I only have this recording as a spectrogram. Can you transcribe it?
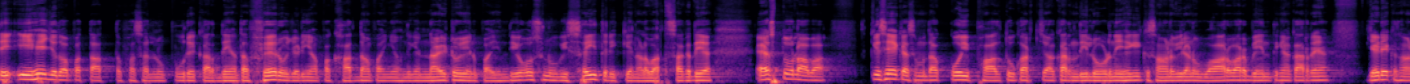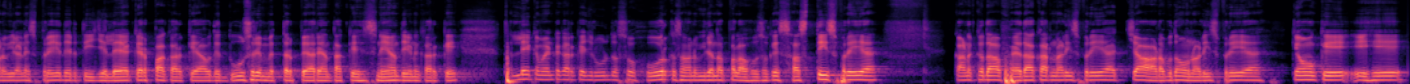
ਤੇ ਇਹ ਜਦੋਂ ਆਪਾਂ ਤੱਤ ਫਸਲ ਨੂੰ ਪੂਰੇ ਕਰਦੇ ਹਾਂ ਤਾਂ ਫਿਰ ਉਹ ਜਿਹੜੀਆਂ ਆਪਾਂ ਖਾਦਾਂ ਪਾਈਆਂ ਹੁੰਦੀਆਂ, ਨਾਈਟ੍ਰੋਜਨ ਪਾਈ ਹੁੰਦੀ ਉਸ ਨੂੰ ਵੀ ਸਹੀ ਤਰੀਕੇ ਨਾਲ ਵਰਤ ਸਕਦੇ ਆ। ਇਸ ਤੋਂ ਇਲਾਵਾ ਕਿਸੇ ਕਿਸਮ ਦਾ ਕੋਈ ਫਾਲਤੂ ਖਰਚਾ ਕਰਨ ਦੀ ਲੋੜ ਨਹੀਂ ਹੈਗੀ। ਕਿਸਾਨ ਵੀਰਾਂ ਨੂੰ ਵਾਰ-ਵਾਰ ਬੇਨਤੀਆਂ ਕਰ ਰਿਹਾ। ਜਿਹੜੇ ਕਿਸਾਨ ਵੀਰਾਂ ਨੇ ਸਪਰੇਅ ਦੇ ਨਤੀਜੇ ਲਏ ਕਿਰਪਾ ਕਰਕੇ ਆਪਦੇ ਦੂਸਰੇ ਮਿੱਤਰ ਪਿਆਰਿਆਂ ਤੱਕ ਇਹ ਸੁਨੇਹਾ ਦੇਣ ਕਰਕੇ ਥੱਲੇ ਕਮੈਂਟ ਕਰਕੇ ਜਰੂਰ ਦੱਸੋ, ਹੋਰ ਕਿਸਾਨ ਵੀਰਾਂ ਦਾ ਭਲਾ ਹੋ ਸਕੇ। ਸਸਤੀ ਸਪਰੇਅ ਹੈ, ਕਣਕ ਦਾ ਫਾਇਦਾ ਕਰਨ ਵਾਲੀ ਸਪਰੇਅ ਹੈ, ਝਾੜ ਵਧਾਉਣ ਵਾਲੀ ਸਪਰੇਅ ਹੈ, ਕਿਉਂਕਿ ਇਹ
